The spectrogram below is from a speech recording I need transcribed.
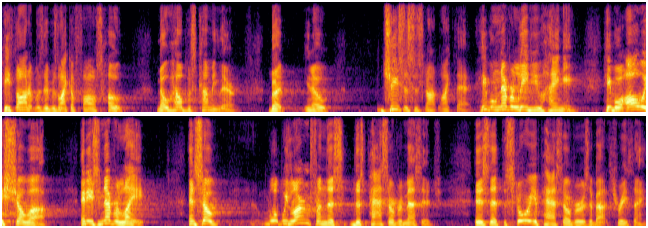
He thought it was, it was like a false hope. No help was coming there. But, you know, Jesus is not like that. He will never leave you hanging. He will always show up and he's never late. And so, what we learned from this, this Passover message is that the story of Passover is about three things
